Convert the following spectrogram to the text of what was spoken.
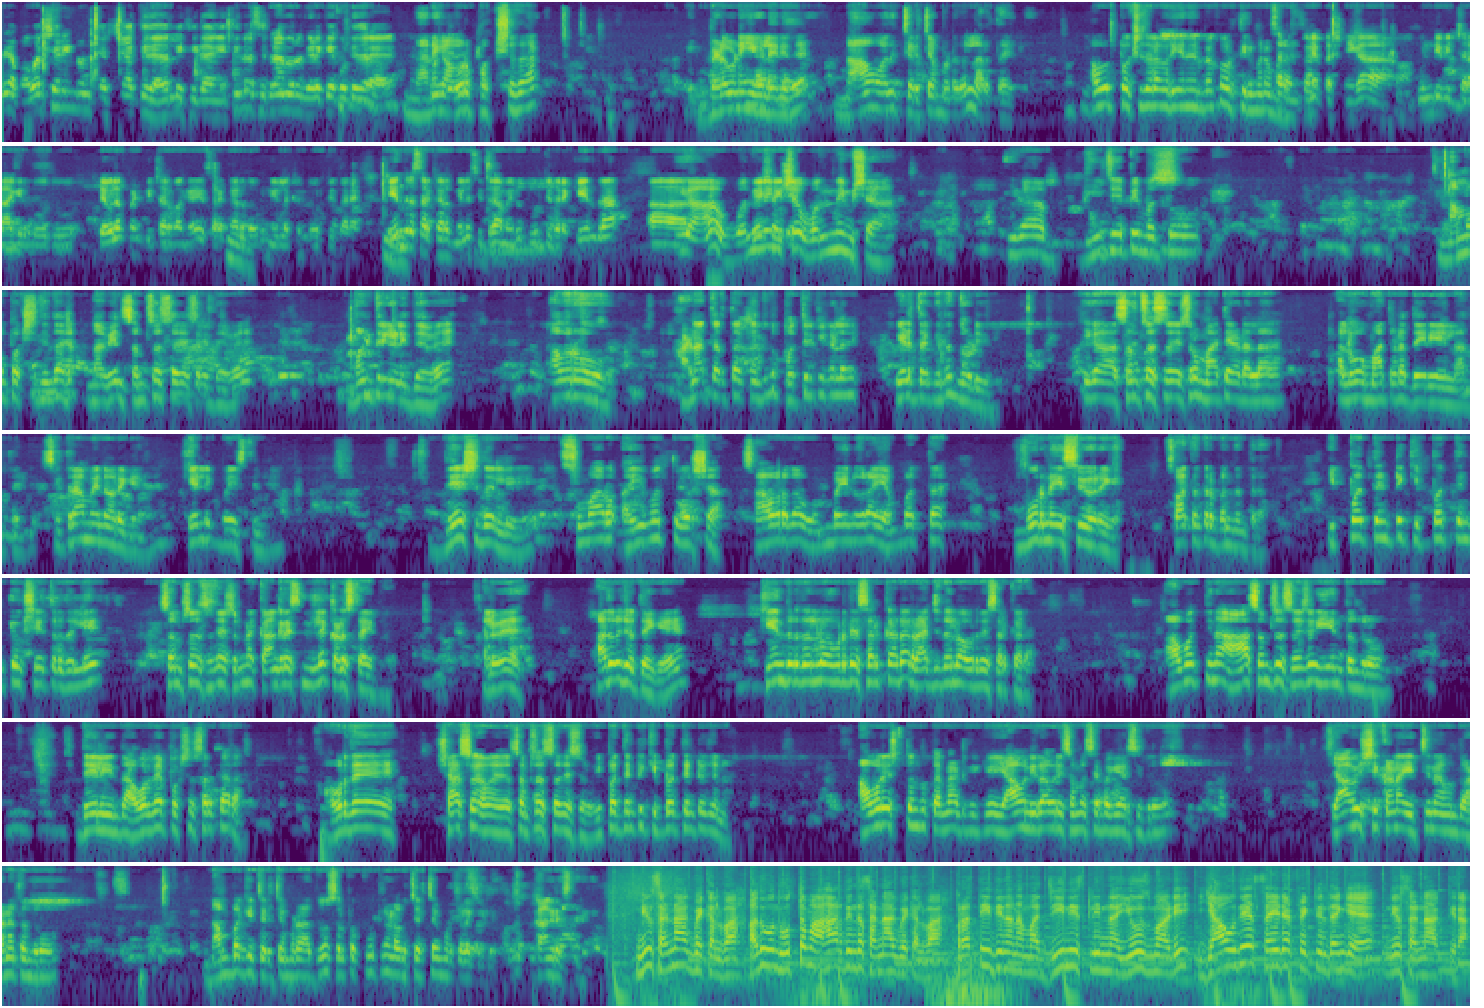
ಈಗ power sharing ಒಂದು ಚರ್ಚೆ ಆಗ್ತಿದೆ ಅದರಲ್ಲಿ ಈಗ ಯತೀಂದ್ರ ಸಿದ್ದರಾಮಯ್ಯ ಒಂದು ಹೇಳಿಕೆ ಕೊಟ್ಟಿದ್ದಾರೆ. ನನಗೆ ಅವ್ರ ಪಕ್ಷದ ಬೆಳವಣಿಗೆಗಳೇನಿದೆ ನಾವು ಅದಕ್ಕೆ ಚರ್ಚೆ ಮಾಡೋದ್ರಲ್ಲಿ ಅರ್ಥ ಇಲ್ಲ. ಅವ್ರ ಪಕ್ಷದಲ್ಲಿ ಅವ್ರು ಏನಿರ್ಬೇಕು ಅವ್ರು ತೀರ್ಮಾನ ಸರ್ ಒಂದು ಕೊನೆ ಪ್ರಶ್ನೆ ಈಗ ಗುಂಡಿ ವಿಚಾರ ಆಗಿರ್ಬೋದು ಡೆವಲಪ್ಮೆಂಟ್ ವಿಚಾರವಾಗಿ ಸರ್ಕಾರದವರು ನಿರ್ಲಕ್ಷ್ಯ ತೋರ್ತಿದ್ದಾರೆ. ಕೇಂದ್ರ ಸರ್ಕಾರದ ಮೇಲೆ ಸಿದ್ದರಾಮಯ್ಯ ದೂರ್ತಿದ್ದಾರೆ. ಕೇಂದ್ರ ಈಗ ಒಂದ್ ನಿಮಿಷ. ಒಂದ್ ನಿಮಿಷ. ಈಗ ಬಿಜೆಪಿ ಮತ್ತು ನಮ್ಮ ಪಕ್ಷದಿಂದ ನಾವೇನು ಸಂಸತ್ ಸದಸ್ಯರಿದ್ದೇವೆ, ಮಂತ್ರಿಗಳಿದ್ದೇವೆ, ಅವರು ಹಣ ತರ್ತಕ್ಕಂಥದ್ದು ಪತ್ರಿಕೆಗಳಲ್ಲಿ ಹೇಳ್ತಕ್ಕಂಥದ್ದು ನೋಡಿದ್ವಿ. ಈಗ ಸಂಸತ್ ಸದಸ್ಯರು ಮಾತಾಡಲ್ಲ, ಅಲ್ಲಿ ಹೋಗಿ ಮಾತಾಡೋ ಧೈರ್ಯ ಇಲ್ಲ ಅಂತ ಹೇಳಿ. ಸಿದ್ದರಾಮಯ್ಯನವರಿಗೆ ಕೇಳಲಿಕ್ಕೆ ಬಯಸ್ತೀನಿ, ದೇಶದಲ್ಲಿ ಸುಮಾರು ಐವತ್ತು ವರ್ಷ, ಸಾವಿರದ ಒಂಬೈನೂರ ಎಂಬತ್ತ ಮೂರನೇ ಇಸ್ವಿವರೆಗೆ ಸ್ವಾತಂತ್ರ್ಯ ಬಂದ ನಂತರ ಇಪ್ಪತ್ತೆಂಟಕ್ಕೆ ಇಪ್ಪತ್ತೆಂಟು ಕ್ಷೇತ್ರದಲ್ಲಿ ಸಂಸದ ಸದಸ್ಯರನ್ನ ಕಾಂಗ್ರೆಸ್ನಿಂದಲೇ ಕಳಿಸ್ತಾ ಇದ್ರು. ಅಲ್ವೇ? ಅದ್ರ ಜೊತೆಗೆ ಕೇಂದ್ರದಲ್ಲೂ ಅವ್ರದೇ ಸರ್ಕಾರ, ರಾಜ್ಯದಲ್ಲೂ ಅವ್ರದೇ ಸರ್ಕಾರ. ಅವತ್ತಿನ ಆ ಸಂಸದ ಸದಸ್ಯರು ಏನ್ ತಂದ್ರು? ದೆಹಲಿಯಿಂದ ಅವ್ರದೇ ಪಕ್ಷ ಸರ್ಕಾರ. ಅವ್ರದೇ ಶಾಸಕ ಸಂಸದ ಸದಸ್ಯರು, ಇಪ್ಪತ್ತೆಂಟಕ್ಕೆ ಇಪ್ಪತ್ತೆಂಟು ಜನ. ಅವರೆಷ್ಟು ತಂದು ಕರ್ನಾಟಕಕ್ಕೆ ಯಾವ ನೀರಾವರಿ ಸಮಸ್ಯೆ ಬಗೆಹರಿಸಿದ್ರು? ಯಾವ ವಿಷಯಕ್ಕೆ ಹಣ ಹೆಚ್ಚಿನ ಒಂದು ಹಣ ತಂದ್ರು. ನಮ್ಮ ಬಗ್ಗೆ ಚರ್ಚೆ ಮಾಡೋ, ಅದು ಸ್ವಲ್ಪ ಕೂತ್ಕೊಂಡು ಅವ್ರು ಚರ್ಚೆ ಮಾಡ್ಕೊಳಕ್ಕೆ ಕಾಂಗ್ರೆಸ್ ನೀವು ಸಣ್ಣ ಆಗ್ಬೇಕಲ್ವಾ? ಅದು ಒಂದು ಉತ್ತಮ ಆಹಾರದಿಂದ ಸಣ್ಣ ಆಗ್ಬೇಕಲ್ವಾ? ಪ್ರತಿದಿನ ನಮ್ಮ ಜೀನಿ ಸ್ಲಿಮ್ನ ಯೂಸ್ ಮಾಡಿ ಯಾವುದೇ ಸೈಡ್ ಎಫೆಕ್ಟ್ ಇಲ್ದಂಗೆ ನೀವು ಸಣ್ಣ ಆಗ್ತೀರಾ?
